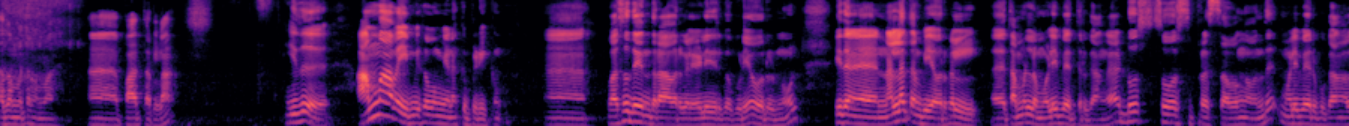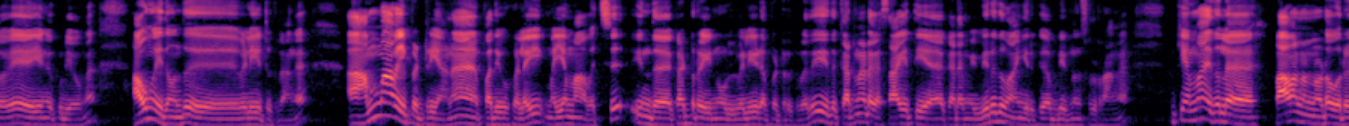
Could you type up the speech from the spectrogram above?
அதை மட்டும் நம்ம பார்த்துடலாம் இது அம்மாவை மிகவும் எனக்கு பிடிக்கும். வசுதேந்திரா அவர்கள் எழுதியிருக்கக்கூடிய ஒரு நூல். இதை நல்ல தம்பி அவர்கள் தமிழில் மொழிபெயர்த்திருக்காங்க. டூஸ் சோர்ஸ் ப்ரெஸ் அவங்க வந்து மொழிபெயர்ப்புக்காகவே இயங்கக்கூடியவங்க. அவங்க இதை வந்து வெளியிட்டிருக்கிறாங்க. அம்மாவை பற்றியான பதிவுகளை மையமாக வச்சு இந்த கட்டுரை நூல் வெளியிடப்பட்டிருக்கிறது. இது கர்நாடக சாகித்ய அகாடமி விருது வாங்கியிருக்கு அப்படின்னு சொல்கிறாங்க முக்கியமாக இதில் பாவனனோட ஒரு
